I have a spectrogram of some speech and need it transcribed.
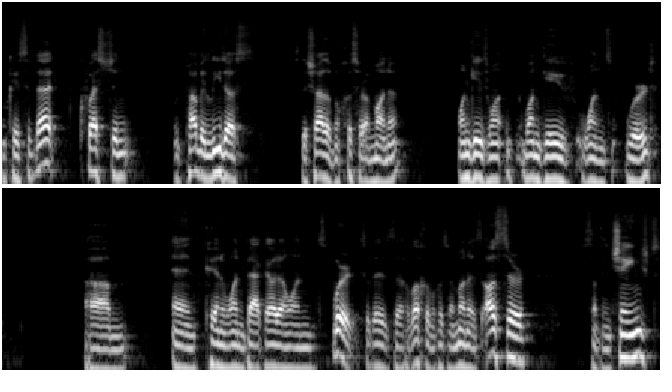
Okay, so that question would probably lead us to the Shiloh of Mechusar Amana. One gave, one, one gave one's word, um, and can one back out on one's word? So there's a halacha Mechusar Amana is assur, something changed,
